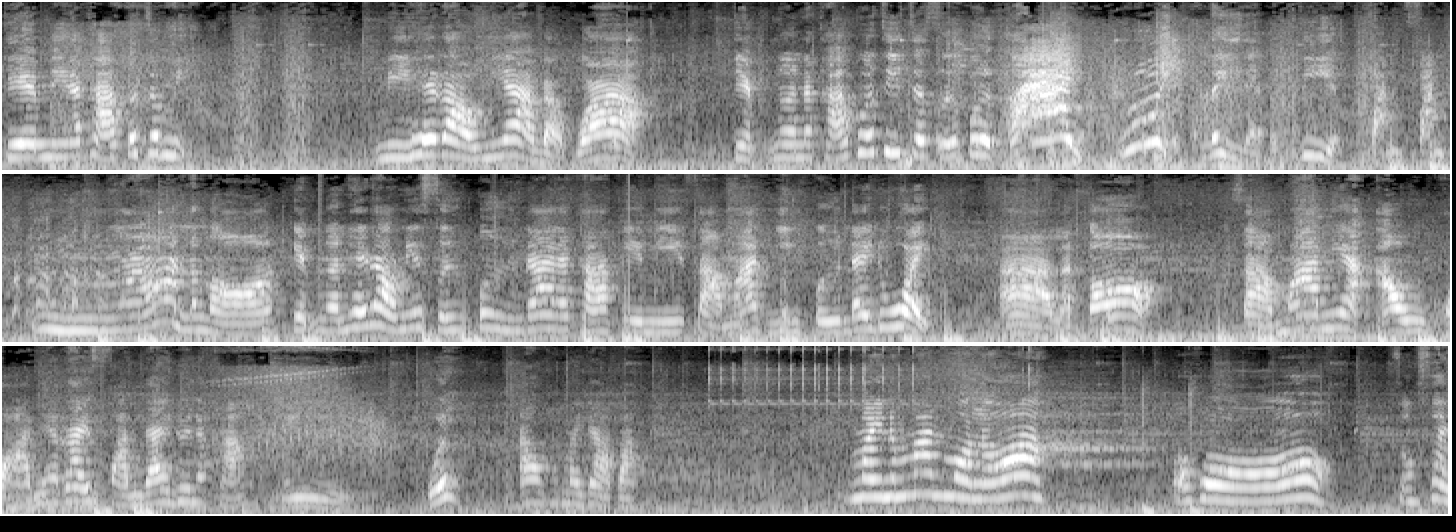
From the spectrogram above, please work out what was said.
เกมนี้นะคะก็จะมีมีให้เราเนี่ยแบบว่า เก็บเงินนะคะ เพื่อที่จะซื้อปืนไอ้ายอุ้ยนี่แหละนี่ฟันฟันอืมนั่นหนอเก็บเงินให้เรานี่ซื้อปืนได้นะคะ เกมนี้สามารถยิงปืนได้ด้วย อ่า แล้วก็สามารถเนี่ยเอาขวานเนี่ยไล่ฟันได้ด้วยนะคะ นี่อุ้ย เอาทำไมดับอะทำไมน้ำมันหมดแล้วอะโอ้โห สงสัย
